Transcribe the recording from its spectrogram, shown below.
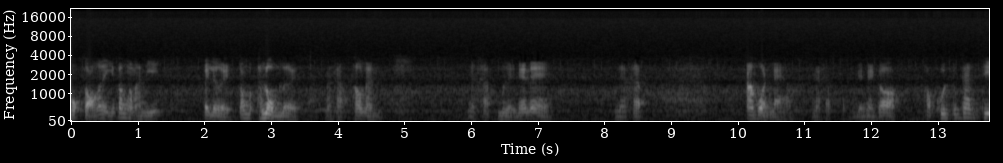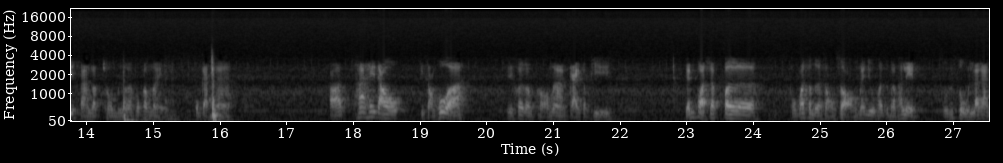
หกสองอะไรอย่างนี้ต้องประมาณนี้ไปเลย ต้องถล่มเลยนะครับ เท่านั้นนะครับ เหนื่อยแน่ๆนะครับเอาหมดแล้วนะครับยังไงก็ ขอบคุณทุกท่านที่ตามรับชมแล้วมาพบกันใหม่โอกาสหน้าอ๋อถ้าให้เดาอีกสองคู่เหรอมีคนขอมาไก่กับผีเบนฟอร์ดสเปอร์ ผมว่าเสมอสองสองแมนยูพอเสมอพาเลตศูนย์ศูนย์แล้วกัน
